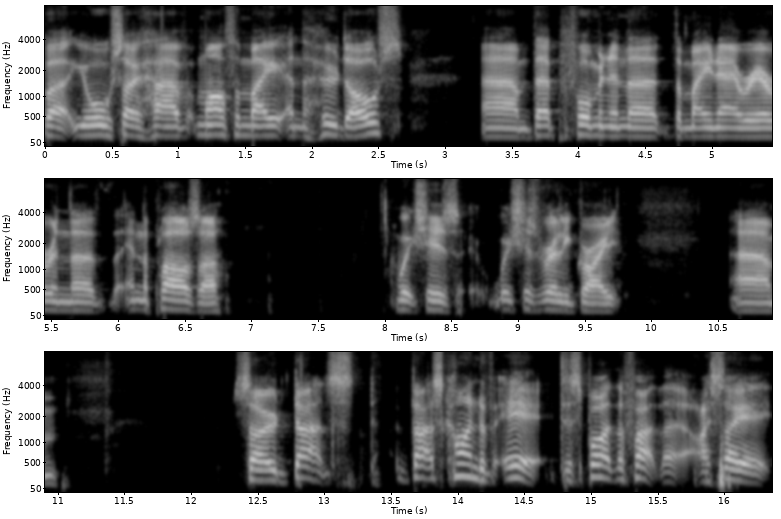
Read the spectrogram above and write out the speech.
but you also have Martha May and the Who Dolls. Um, they're performing in the, the main area in the in the plaza, which is which is really great. Um, so that's that's kind of it. Despite the fact that I say it,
